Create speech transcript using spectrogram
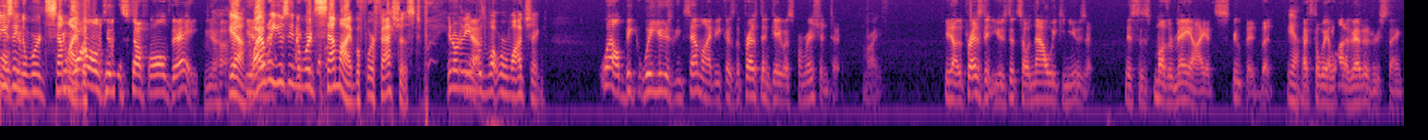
wallows using in- the word He semi? bef- wallows in the stuff all day. yeah. yeah. You Why know, are we and I- using the I word semi before fascist? you know what I mean Yeah. with what we're watching. Well, be, we're using semi because the president gave us permission to. Right. You know, the president used it, so now we can use it. This is Mother May I. It's stupid, but Yeah. that's the way a lot of editors think.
